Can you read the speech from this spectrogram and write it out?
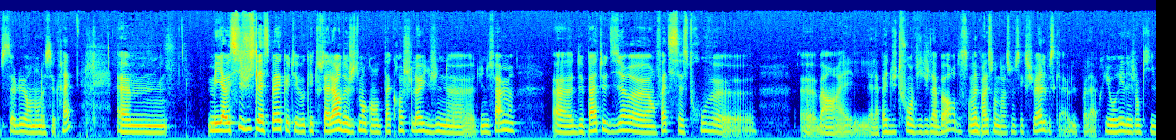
seuls eux en ont le secret. Mais il y a aussi juste l'aspect que tu évoquais tout à l'heure de justement quand tu accroches l'œil d'une euh, d'une femme, euh, de pas te dire euh, en fait si ça se trouve ben elle n'a pas du tout envie que je l'aborde, sans même parler de son orientation sexuelle, parce qu'a priori les gens qui,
